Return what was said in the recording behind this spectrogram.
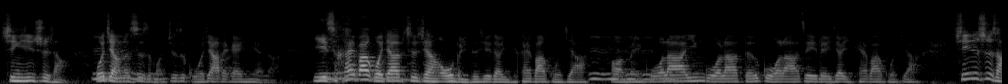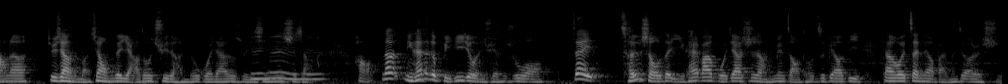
新兴市场，我讲的是什么？就是国家的概念了。已开发国家就像欧美这些叫已开发国家，啊，美国啦、英国啦、德国啦这一类叫已开发国家。新兴市场呢，就像什么？像我们的亚洲区的很多国家都属于新兴市场。好，那你看这个比例就很悬殊哦。在成熟的已开发国家市场里面找投资标的，大概会占掉百分之二十。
